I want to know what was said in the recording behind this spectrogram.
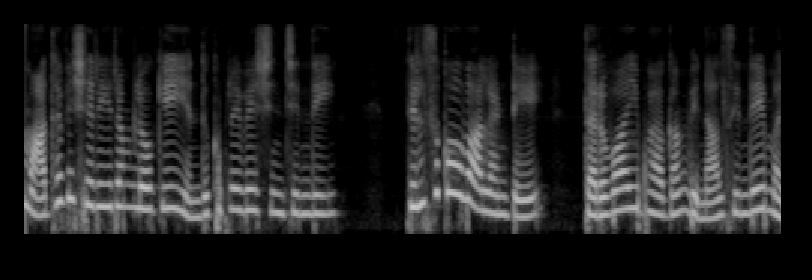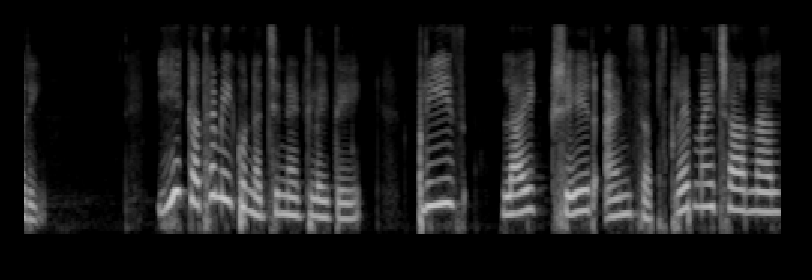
మాధవి శరీరంలోకి ఎందుకు ప్రవేశించింది? తెలుసుకోవాలంటే తరువాయి భాగం వినాల్సిందే మరి. ఈ కథ మీకు నచ్చినట్లయితే please like share and subscribe my channel.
